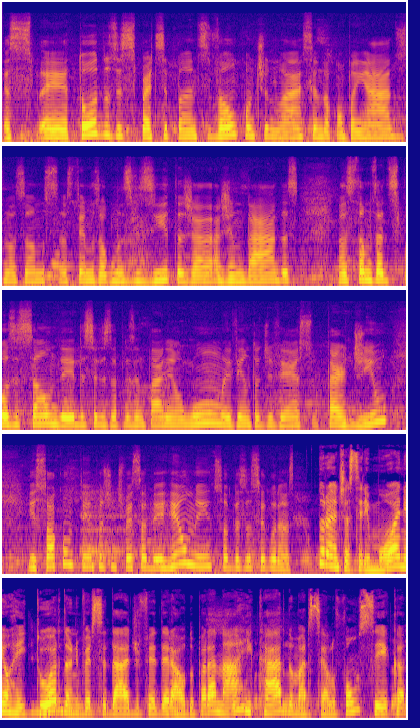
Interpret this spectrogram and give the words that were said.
Esses, é, todos esses participantes vão continuar sendo acompanhados. Nós vamos, nós temos algumas visitas já agendadas. Nós estamos à disposição deles se eles apresentarem algum evento adverso tardio e só com o tempo a gente vai saber realmente sobre essa segurança. Durante a cerimônia, o reitor da Universidade Federal do Paraná, Ricardo Marcelo Fonseca,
